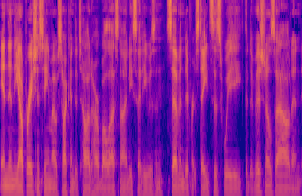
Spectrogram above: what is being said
and then the operations team, I was talking to Todd Harbaugh last night. He said he was in seven different states this week. The divisionals out and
